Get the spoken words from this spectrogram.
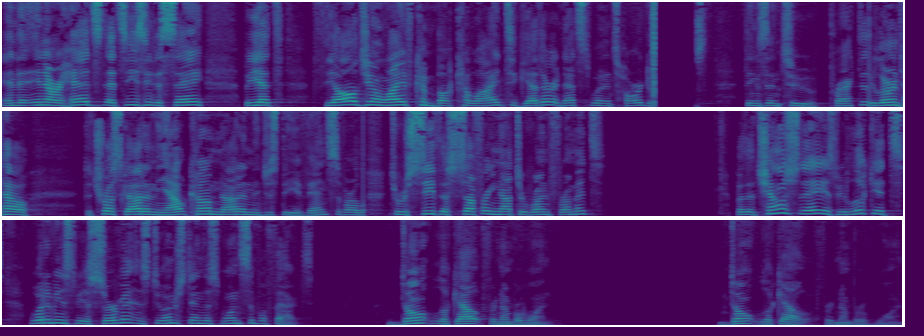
and that in our heads that's easy to say, but yet theology and life can collide together, and that's when it's hard to put things into practice. We learned how to trust God in the outcome, not in the, just the events of our life, to receive the suffering, not to run from it. But the challenge today, as we look at what it means to be a servant, is to understand this one simple fact don't look out for number one. Don't look out for number one.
